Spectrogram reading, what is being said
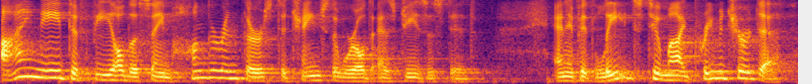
I need to feel the same hunger and thirst to change the world as Jesus did. And if it leads to my premature death,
